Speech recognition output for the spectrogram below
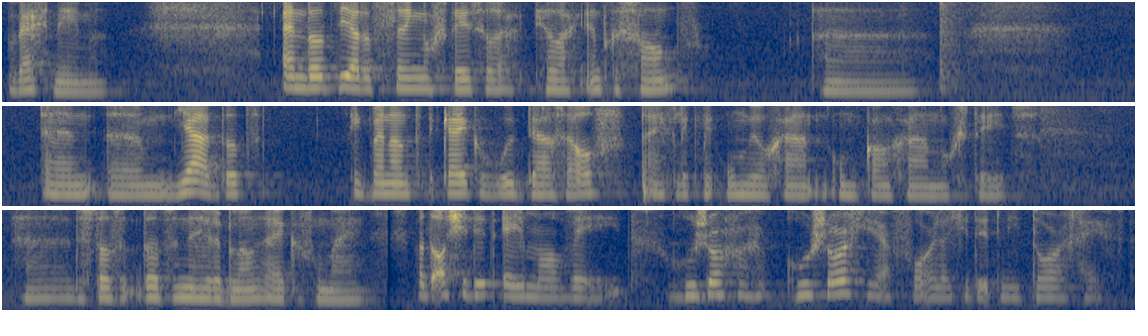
wegnemen. En dat, ja, dat vind ik nog steeds heel erg, heel erg interessant. Eh, en ehm, ja, dat, ik ben aan het kijken hoe ik daar zelf eigenlijk mee om wil gaan om kan gaan nog steeds. Eh, dus dat, is- dat is een hele belangrijke voor mij. Want als je dit eenmaal weet, hoe zorg, hoe zorg je ervoor dat je dit niet doorgeeft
